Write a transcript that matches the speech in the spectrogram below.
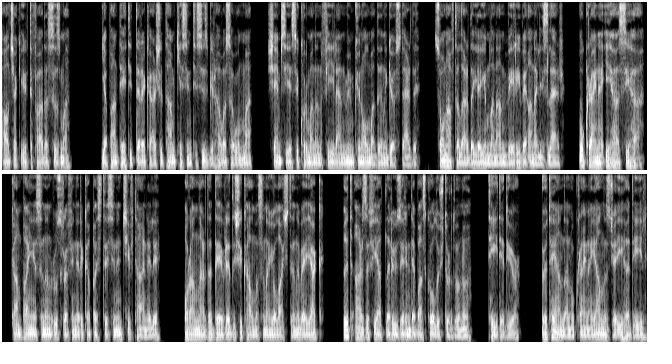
alçak irtifada sızma, yapan tehditlere karşı tam kesintisiz bir hava savunma şemsiyesi kurmanın fiilen mümkün olmadığını gösterdi. Son haftalarda yayımlanan veri ve analizler, Ukrayna İHA SİHA kampanyasının Rus rafineri kapasitesinin çift haneli, oranlarda devre dışı kalmasına yol açtığını ve yak, ıt arzı fiyatları üzerinde baskı oluşturduğunu teyit ediyor. Öte yandan Ukrayna yalnızca İHA değil,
